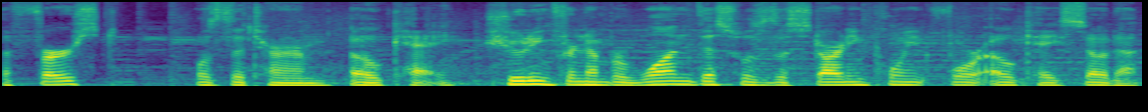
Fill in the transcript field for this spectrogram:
The first was the term OK. Shooting for number one, this was the starting point for OK Soda,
